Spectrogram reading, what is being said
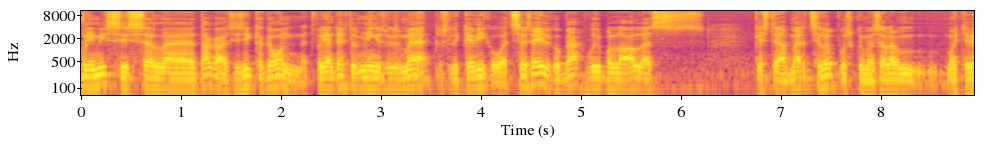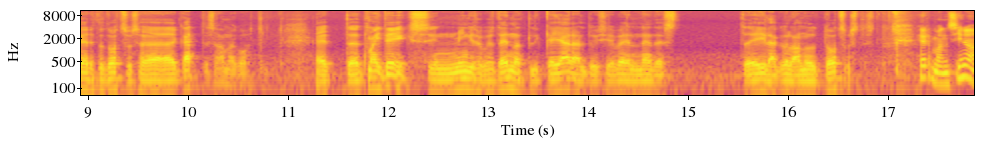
või mis siis selle taga siis ikkagi on, et või on tehtud mingisuguseid menetluslikke vigu, et see selgub jah, võib-olla alles kes teab, märtsi lõpus, kui me selle motiveeritud otsuse kätte saame kohtult. et, et ma ei teeks siin mingisuguseid ennatlikke järeldusi veel nendest eile kõlanud otsustest. Herman, sina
